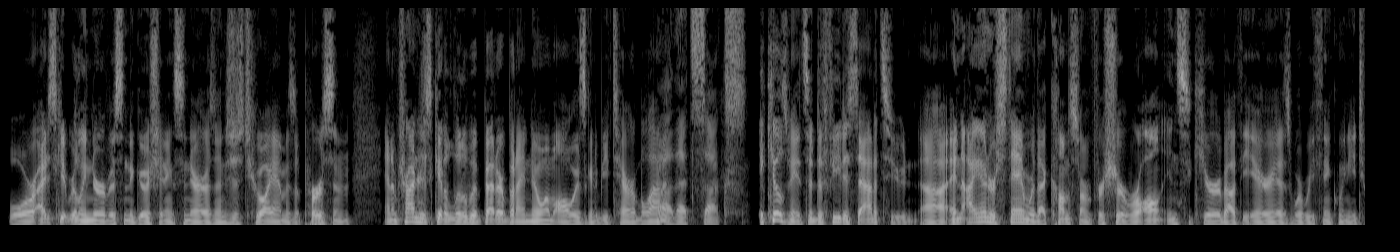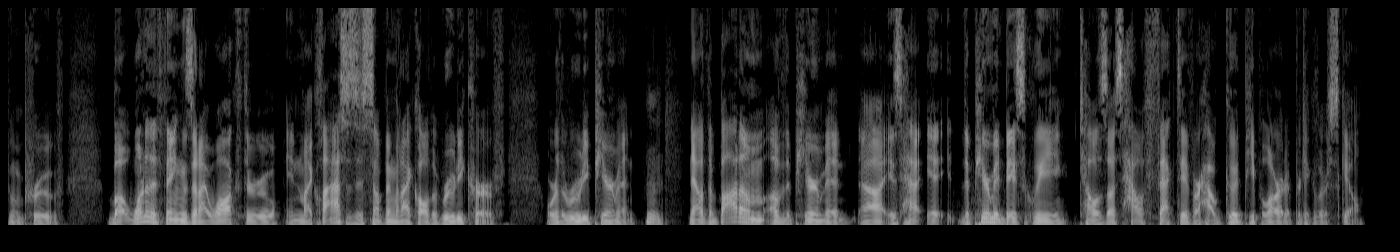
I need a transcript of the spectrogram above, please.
Or I just get really nervous in negotiating scenarios and it's just who I am as a person. And I'm trying to just get a little bit better, but I know I'm always going to be terrible at it. Oh, that sucks. it kills me. It's a defeatist attitude. Uh, and I understand where that comes from for sure. We're all insecure about the areas where we think we need to improve. But one of the things that I walk through in my classes is something that I call the Rudy curve or the Rudy pyramid. Now, at the bottom of the pyramid uh, is it, the pyramid basically tells us how effective or how good people are at a particular skill.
